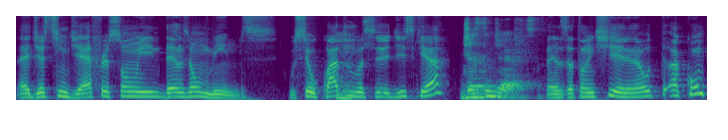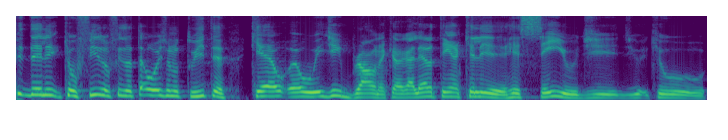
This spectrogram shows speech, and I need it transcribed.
é Justin Jefferson e Denzel Mims. O seu 4 uhum. você disse que é? Justin Jefferson. É exatamente ele, né? O, a comp dele que eu fiz, eu fiz até hoje no Twitter, que é, é o AJ Brown, né? Que a galera tem aquele receio de, de que o,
